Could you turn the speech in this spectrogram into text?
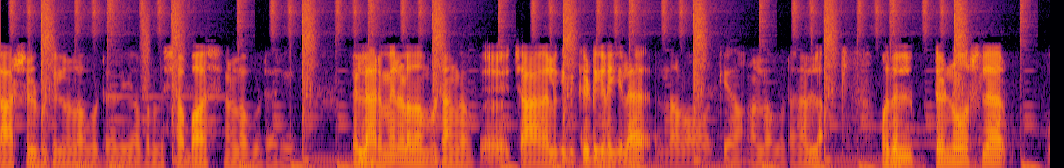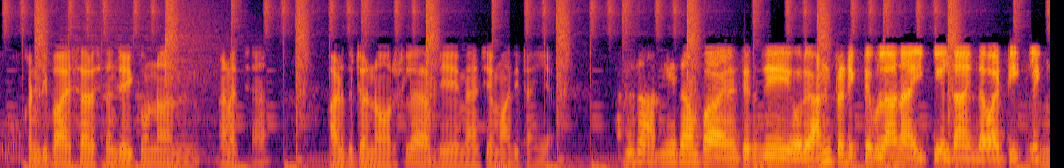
ஹர்ஷல் பட்டேல் நல்லா போட்டார் அப்புறம் இந்த ஷபாஷ் நல்லா போட்டார். எல்லாருமே நல்லா தான் போட்டாங்க. சாகலுக்கு விக்கெட்டு கிடைக்கல. இருந்தாலும் ஓகே தான் நல்லா போட்டாங்க நல்லா முதல் டென் ஓவர்ஸில் கண்டிப்பாக எஸ்ஆர்எஸ் தான் ஜெயிக்கும்னு நான் நினச்சேன். அடுத்த டென் ஓவர்ஸில் அப்படியே மேட்சே மாற்றிட்டாங்க அதுதான் அதேதான்ப்பா. எனக்கு தெரிஞ்சு ஒரு அன்பிரடிக்டபிளான ஐபிஎல் தான் இந்த வாட்டி. லைக்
